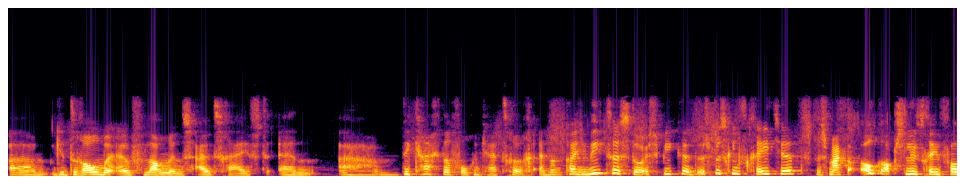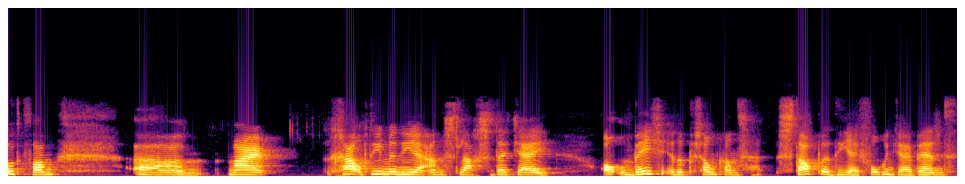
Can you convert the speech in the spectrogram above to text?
Um, je dromen en verlangens uitschrijft. En die krijg je dan volgend jaar terug. En dan kan je niet tussendoor spieken. Dus misschien vergeet je het. Dus maak er ook absoluut geen foto van. Maar ga op die manier aan de slag, zodat jij al een beetje in de persoon kan stappen die jij volgend jaar bent,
